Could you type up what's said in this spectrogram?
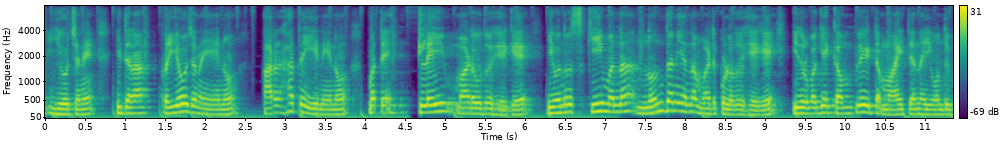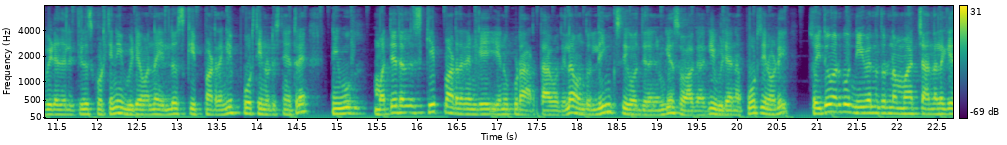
ಯೋಜನೆ. ಇದರ ಪ್ರಯೋಜನ ಏನು? ಅರ್ಹತೆ ಏನೇನು? ಮತ್ತೆ ಕ್ಲೈಮ್ ಮಾಡುವುದು ಹೇಗೆ? ಈ ಒಂದು ಸ್ಕೀಮ್ ಅನ್ನ ನೋಂದಣಿಯನ್ನ ಮಾಡಿಕೊಳ್ಳೋದು ಹೇಗೆ? ಇದ್ರ ಬಗ್ಗೆ ಕಂಪ್ಲೀಟ್ ಮಾಹಿತಿಯನ್ನ ಈ ಒಂದು ವಿಡಿಯೋದಲ್ಲಿ ತಿಳಿಸ್ಕೊಡ್ತೀನಿ. ವಿಡಿಯೋವನ್ನ ಎಲ್ಲೂ ಸ್ಕಿಪ್ ಮಾಡ್ದಂಗೆ ಪೂರ್ತಿ ನೋಡಿ ಸ್ನೇಹಿತರೆ. ನೀವು ಮಧ್ಯದಲ್ಲಿ ಸ್ಕಿಪ್ ಮಾಡಿದ್ರೆ ನಿಮಗೆ ಏನು ಕೂಡ ಅರ್ಥ ಆಗೋದಿಲ್ಲ. ಒಂದು ಲಿಂಕ್ ಸಿಗೋದಿಲ್ಲ ನಿಮಗೆ ಸೊ ಹಾಗಾಗಿ ವಿಡಿಯೋನ ಪೂರ್ತಿ ನೋಡಿ. ಸೊ ಇದುವರೆಗೂ ನೀವೇನಾದ್ರೂ ನಮ್ಮ ಚಾನಲ್ಗೆ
